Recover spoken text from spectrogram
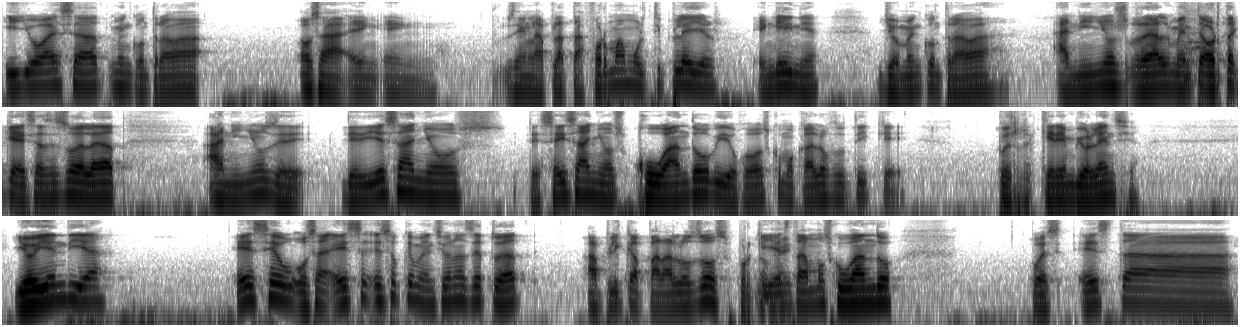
y yo a esa edad me encontraba, o sea, en, en, pues, en la plataforma multiplayer, en línea, yo me encontraba a niños realmente, ahorita que decías eso de la edad, a niños de, de 10 años, de 6 años, jugando videojuegos como Call of Duty que, pues, requieren violencia. Y hoy en día, ese, o sea, ese- eso que mencionas de tu edad, aplica para los dos, porque ya estamos jugando, pues, esta,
